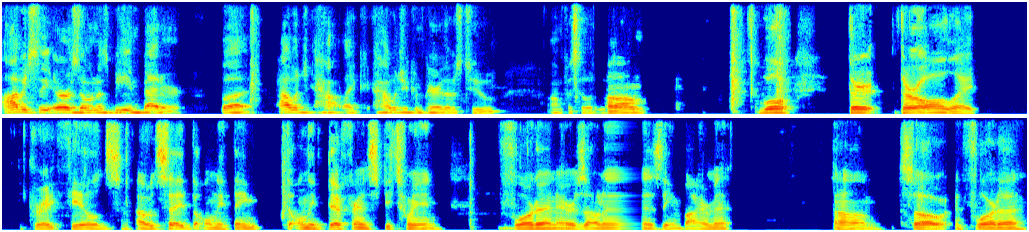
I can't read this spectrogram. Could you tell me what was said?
Obviously, Arizona's being better, but how would you how like how would you compare those two um, facilities? Um, well, they're they're all like great fields. I would say the only thing, the only difference between Florida and Arizona is the environment. Um, so in Florida,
